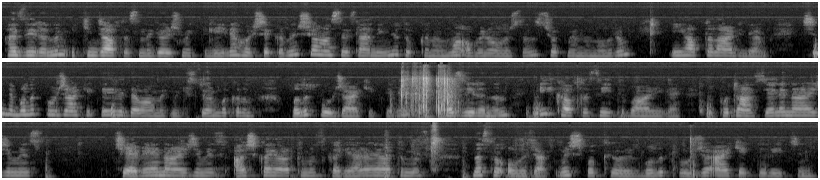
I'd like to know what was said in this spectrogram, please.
Haziran'ın ikinci haftasında görüşmek dileğiyle. Hoşçakalın. Şu an seslendiğim YouTube kanalıma abone olursanız çok memnun olurum. İyi haftalar diliyorum. Şimdi balık burcu erkekleriyle devam etmek istiyorum. Bakalım balık burcu erkekleri Haziran'ın ilk haftası itibariyle potansiyel enerjimiz, çevre enerjimiz, aşk hayatımız, kariyer hayatımız nasıl olacakmış bakıyoruz balık burcu erkekleri için.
